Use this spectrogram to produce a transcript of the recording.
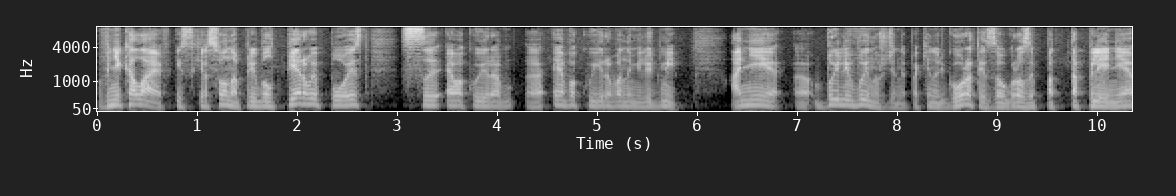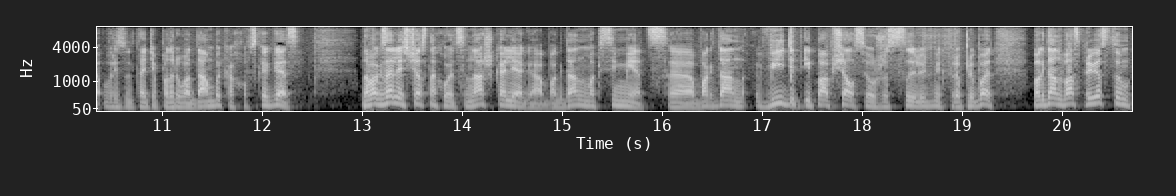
В Николаев из Херсона прибыл первый поезд с эвакуиров... Э, эвакуированными людьми. Они э, были вынуждены покинуть город из-за угрозы подтопления в результате подрыва дамбы Каховской ГЭС. На вокзале сейчас находится наш коллега Богдан Максимец. Э, Богдан видит и пообщался уже с людьми, которые прибывают. Богдан, вас приветствуем.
